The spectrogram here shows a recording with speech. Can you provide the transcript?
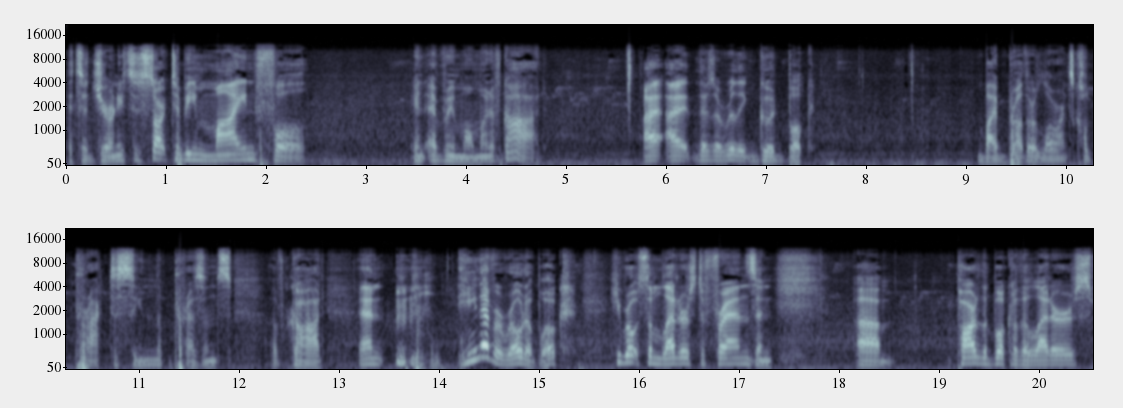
It's a journey to start to be mindful in every moment of God. I, I there's a really good book by Brother Lawrence called Practicing the Presence of God. And he never wrote a book. He wrote some letters to friends, and um, part of the book are the letters.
